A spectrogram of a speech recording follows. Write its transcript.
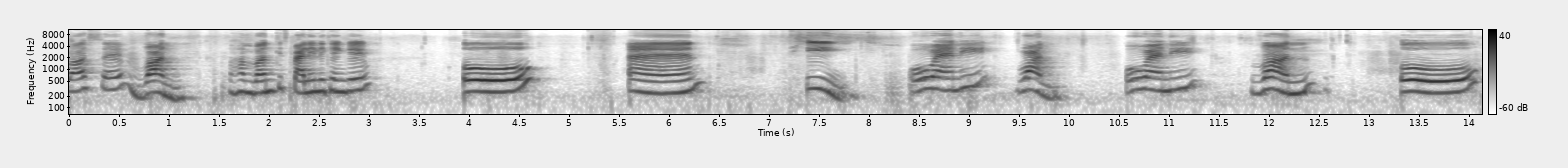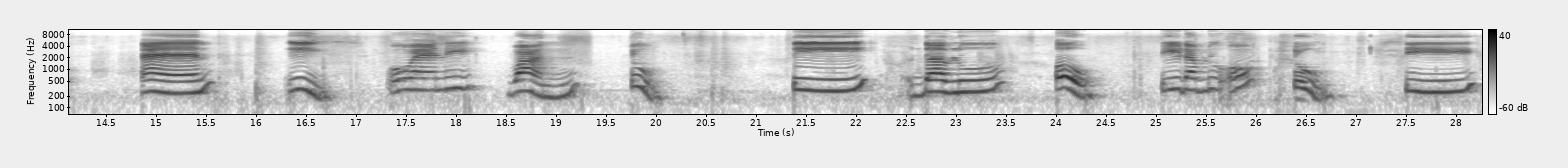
first है 1 तो हम वन की स्पेलिंग लिखेंगे. O N E. O N E one. O N E one. O N E. O N E one two. T W O. T W O two. T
